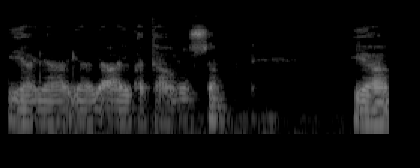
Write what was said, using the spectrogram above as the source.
ja, ja, ja, ja aikataulussa. Ja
